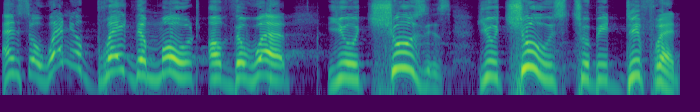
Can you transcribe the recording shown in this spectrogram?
And so when you break the mold of the world, you chooses, you choose to be different.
